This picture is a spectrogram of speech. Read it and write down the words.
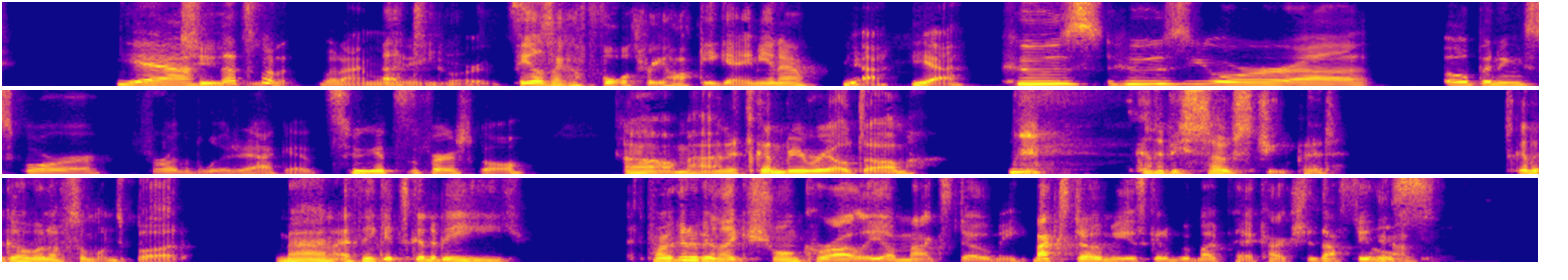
Yeah, that's what what I'm leaning towards. feels like a four three hockey game. You know, yeah, yeah. Who's who's your uh opening scorer for the Blue Jackets? Who gets the first goal? Oh man, it's going to be real dumb. it's going to be so stupid. It's going to go in off someone's butt. Man, I think it's going to be. It's probably going to be like Sean Kuraly or Max Domi. Max Domi is going to be my pick. Actually, that feels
